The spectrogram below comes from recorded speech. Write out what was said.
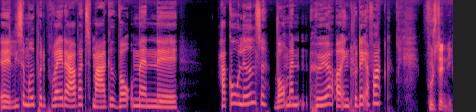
øh, ligesom ude på det private arbejdsmarked, hvor man øh, har god ledelse, hvor man hører og inkluderer folk. Fuldstændig.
